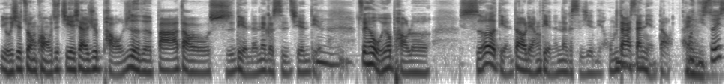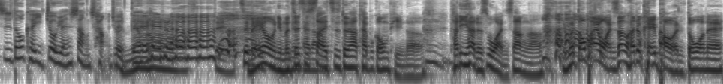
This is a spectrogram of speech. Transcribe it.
有一些状况，我就接下来去跑热的八到十点的那个时间点，嗯，最后我又跑了十二点到两点的那个时间点，我们大概三点到。你随时都可以救援上场就对，了。对，这个没有，你们这次赛制对他太不公平了。嗯他厉害的是晚上啊，你们都拍晚上，他就可以跑很多呢。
